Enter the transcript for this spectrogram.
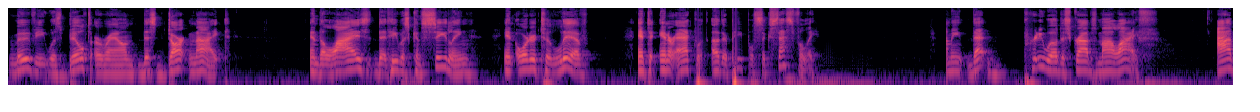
movie was built around this Dark Knight and the lies that he was concealing in order to live and to interact with other people successfully. I mean, that pretty well describes my life. I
